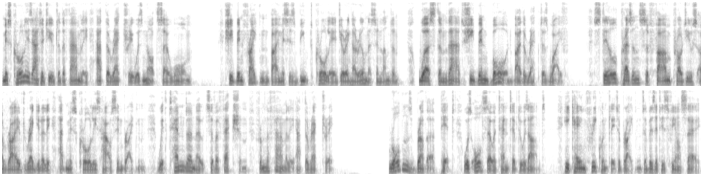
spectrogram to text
Miss Crawley's attitude to the family at the rectory was not so warm. She'd been frightened by Mrs. Bute Crawley during her illness in London. Worse than that, she'd been bored by the rector's wife. Still, presents of farm produce arrived regularly at Miss Crawley's house in Brighton, with tender notes of affection from the family at the rectory. Rawdon's brother, Pitt, was also attentive to his aunt. He came frequently to Brighton to visit his fiancée,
